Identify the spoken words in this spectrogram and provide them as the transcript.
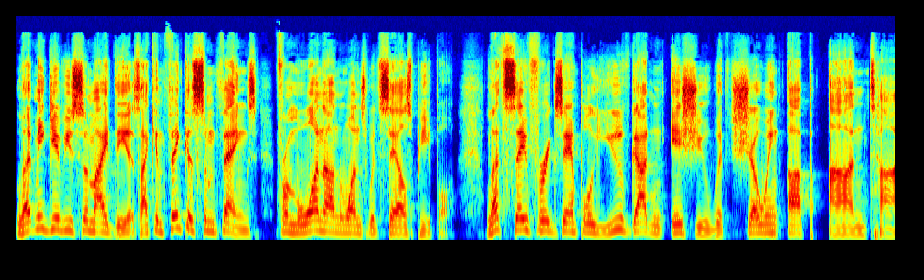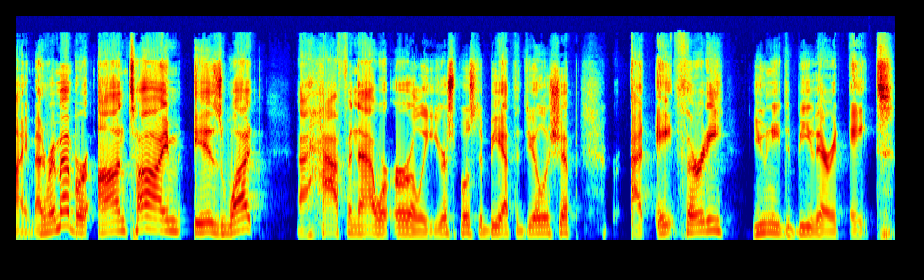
Let me give you some ideas. I can think of some things from one on ones with salespeople. Let's say, for example, you've got an issue with showing up on time. And remember, on time is what? A half an hour early. You're supposed to be at the dealership at 8:30. You need to be there at 8.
